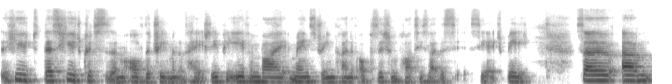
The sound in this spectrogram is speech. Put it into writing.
huge, there's huge criticism of the treatment of HDP, even by mainstream kind of opposition parties like the CHP. So um,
